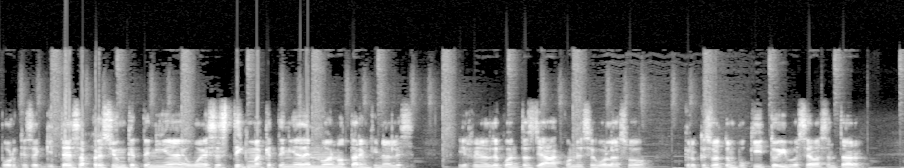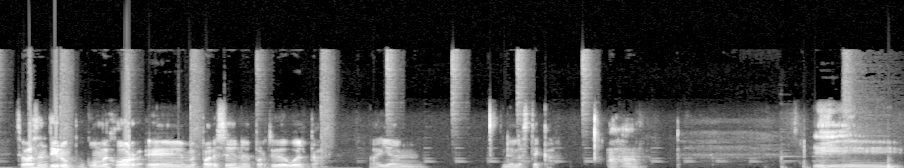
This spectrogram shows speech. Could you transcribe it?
porque se quita esa presión que tenía o ese estigma que tenía de no anotar en finales y al final de cuentas ya con ese golazo creo que suelta un poquito y se va a sentar se va a sentir un poco mejor eh, me parece en el partido de vuelta allá en, el Azteca. Ajá. Y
